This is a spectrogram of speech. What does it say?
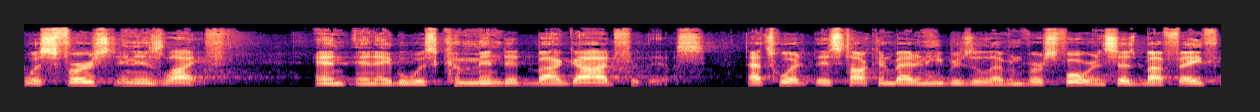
was first in his life, and, and Abel was commended by God for this. That's what it's talking about in Hebrews 11, verse 4. And it says, By faith,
